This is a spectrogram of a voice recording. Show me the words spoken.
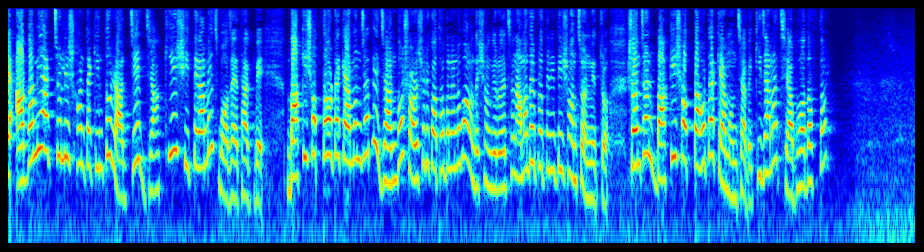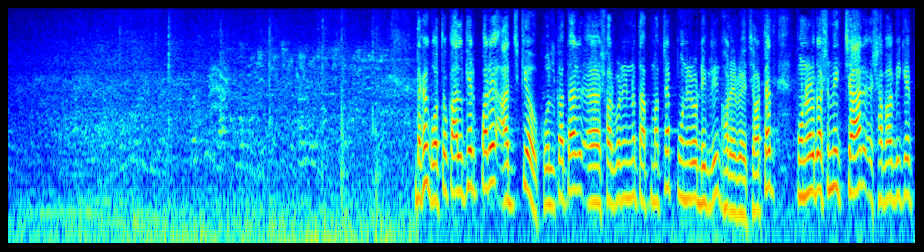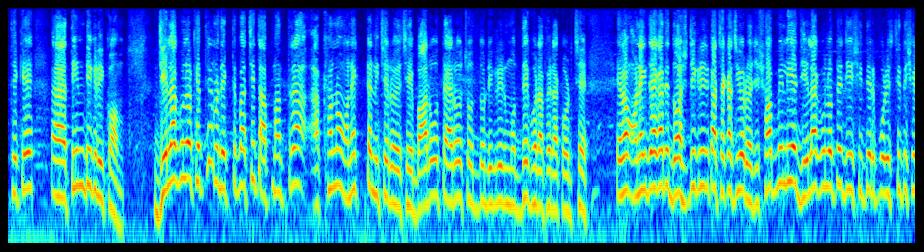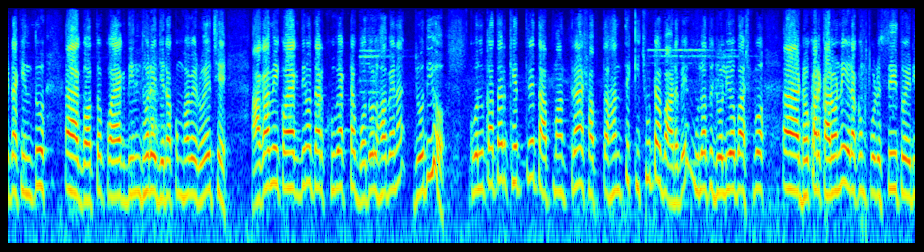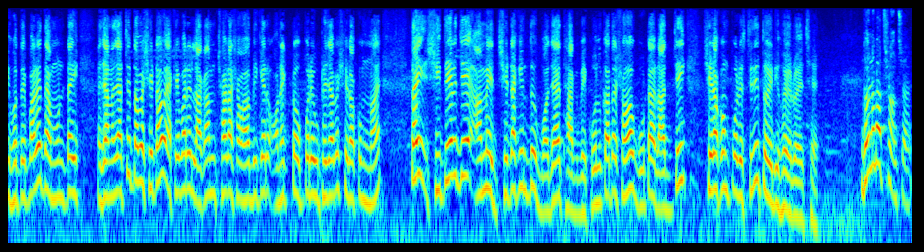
যে আগামী আটচল্লিশ ঘণ্টা কিন্তু রাজ্যে জাঁকিয়ে শীতের আমেজ বজায় থাকবে। বাকি সপ্তাহটা কেমন যাবে জানব। সরাসরি কথা বলে নেব। আমাদের সঙ্গে রয়েছেন আমাদের প্রতিনিধি সঞ্চন মিত্র। সঞ্চন, বাকি সপ্তাহটা কেমন যাবে? কি জানাচ্ছে আবহাওয়া দপ্তর দেখো, গতকালকের পরে আজকেও কলকাতার সর্বনিম্ন তাপমাত্রা পনেরো ডিগ্রির ঘরে রয়েছে। অর্থাৎ পনেরো দশমিক চার স্বাভাবিকের থেকে তিন ডিগ্রি কম। জেলাগুলোর ক্ষেত্রে আমরা দেখতে পাচ্ছি তাপমাত্রা এখনও অনেকটা নিচে রয়েছে। বারো, তেরো, চোদ্দ ডিগ্রির মধ্যে ঘোরাফেরা করছে। এবং অনেক জায়গাতে দশ ডিগ্রির কাছাকাছিও রয়েছে। সব মিলিয়ে জেলাগুলোতে যে শীতের পরিস্থিতি, সেটা কিন্তু গত কয়েকদিন ধরে যেরকম ভাবে রয়েছে, আগামী কয়েকদিনও তার খুব একটা বদল হবে না। যদিও কলকাতার ক্ষেত্রে তাপমাত্রা সপ্তাহান্তে কিছুটা বাড়বে। মূলত জলীয় বাষ্প ঢোকার কারণে এরকম পরিস্থিতি তৈরি হতে পারে, তেমনটাই জানা যাচ্ছে। তবে সেটাও একেবারে লাগাম ছাড়া স্বাভাবিকের অনেকটা উপরে উঠে যাবে, সেরকম নয়। তাই শীতের যে আমেজ, সেটা কিন্তু বজায় থাকবে। কলকাতা সহ গোটা রাজ্যেই সেরকম পরিস্থিতি তৈরি হয়ে রয়েছে। ধন্যবাদ সঞ্চন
